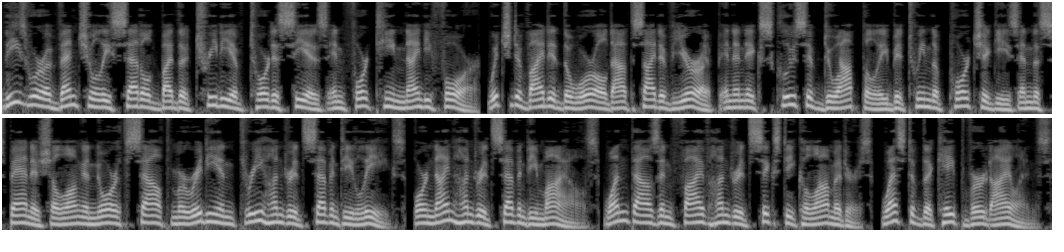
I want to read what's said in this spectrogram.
These were eventually settled by the Treaty of Tordesillas in 1494, which divided the world outside of Europe in an exclusive duopoly between the Portuguese and the Spanish along a north-south meridian 370 leagues, or 970 miles 1,560 kilometers, west of the Cape Verde Islands.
